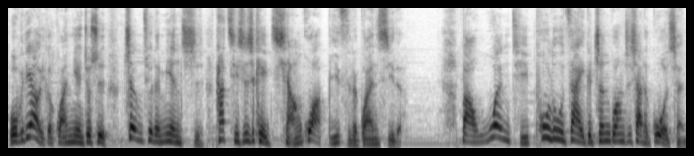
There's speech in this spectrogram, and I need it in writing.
我们一定要有一个观念，就是正确的面值，它其实是可以强化彼此的关系的。把问题暴露在一个争光之下的过程，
